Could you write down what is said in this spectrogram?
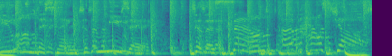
You are listening to the music, to the sound of House Chart.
